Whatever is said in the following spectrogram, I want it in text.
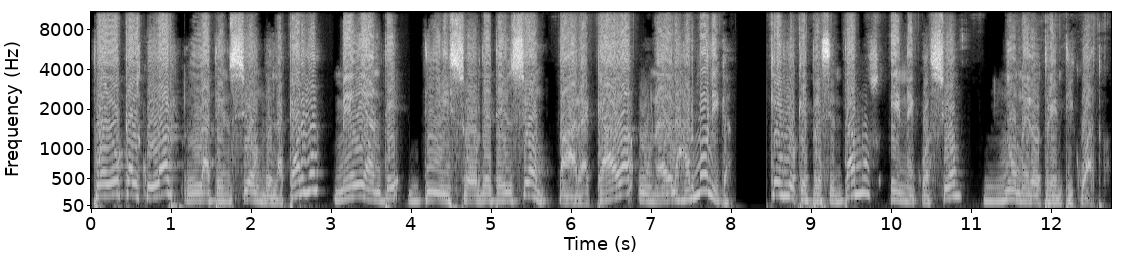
Puedo calcular la tensión de la carga mediante divisor de tensión para cada una de las armónicas, que es lo que presentamos en la ecuación número 34.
